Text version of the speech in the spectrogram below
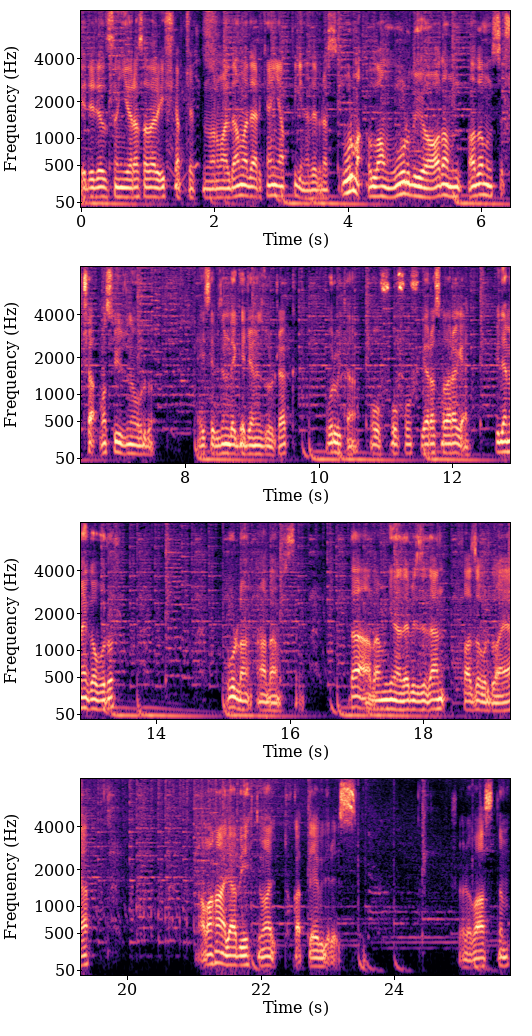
Cadısının yarasaları iş yapacaktı normalde ama derken yaptı yine de biraz. Vurma. Ulan vurdu ya adam adamın sırf çarpması yüzüne vurdu. Neyse bizim de gecemiz vuracak. Vur bir tane. Of of of yarasalara gel. Bir de mega vurur. Vur lan adamsın. Da adam yine de bizden fazla vurdu ayağa. Ama hala bir ihtimal tokatlayabiliriz. Şöyle bastım.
